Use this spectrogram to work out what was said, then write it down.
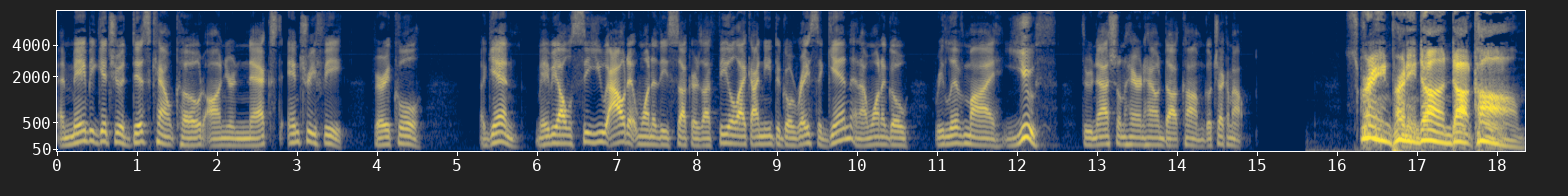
and maybe get you a discount code on your next entry fee. Very cool. Again, maybe I will see you out at one of these suckers. I feel like I need to go race again and I want to go relive my youth through nationalhareandhound.com. Go check them out. ScreenPrintingDone.com.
